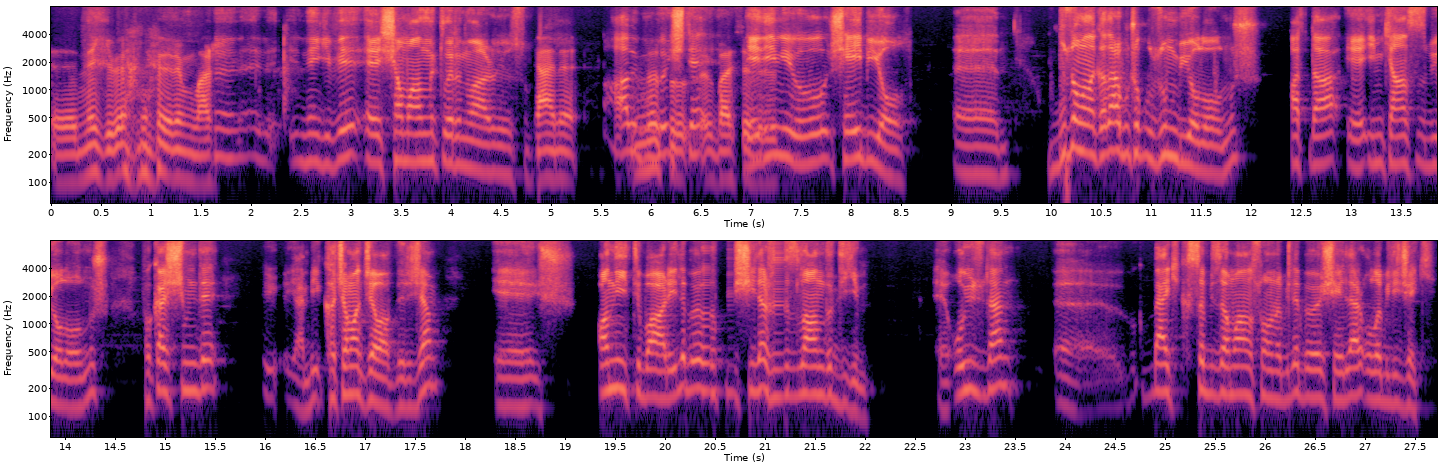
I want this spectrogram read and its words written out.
e, ne gibi önerilerim var? ne gibi e, şamanlıkların var diyorsun. Yani Abi bu işte e? Dediğim gibi bu şey bir yol. Ee, bu zamana kadar bu çok uzun bir yol olmuş. Hatta e, imkansız bir yol olmuş. Fakat şimdi e, yani bir kaçamak cevap vereceğim. E, şu, an itibariyle böyle bir şeyler hızlandı diyeyim. E, o yüzden e, belki kısa bir zaman sonra bile böyle şeyler olabilecek.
